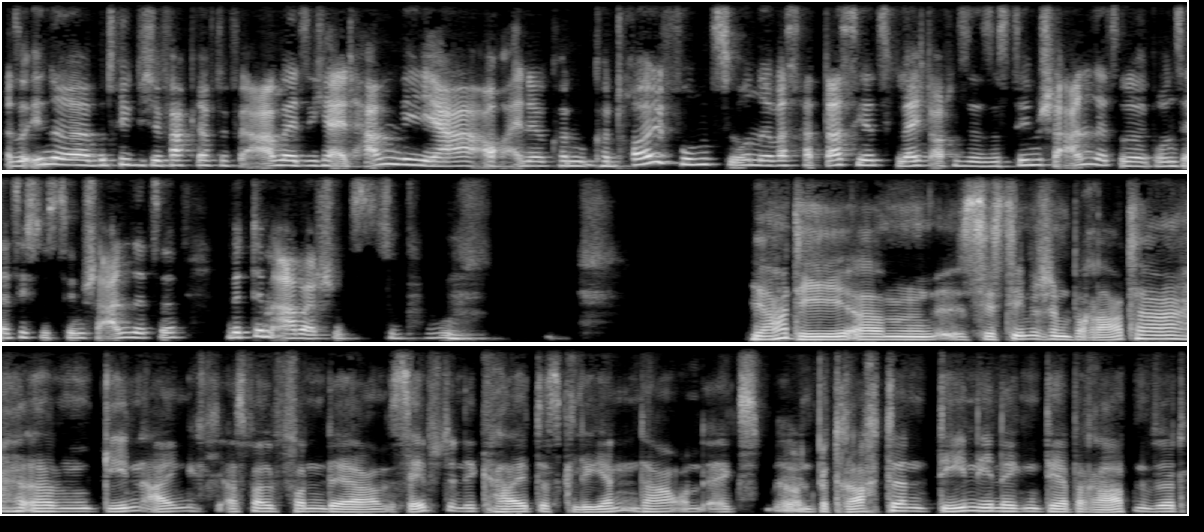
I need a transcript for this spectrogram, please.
also innere betriebliche Fachkräfte für Arbeitssicherheit haben wir ja auch eine Kon Kontrollfunktion. Ne? Was hat das jetzt vielleicht auch dieser systemische Ansatz oder grundsätzlich systemische Ansätze mit dem Arbeitsschutz zu tun? Ja, die ähm, systemischen Berater ähm, gehen eigentlich erstmal von der Selbstständigkeit des Klienten da und, ex und betrachten denjenigen, der beraten wird,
